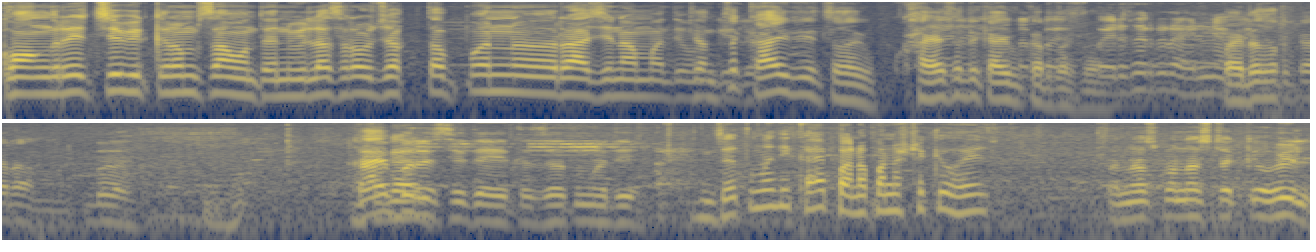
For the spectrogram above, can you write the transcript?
काँग्रेसचे विक्रम सावंत आणि विलासराव जगताप पण अ, राजीनामा देऊन त्यांचं. काय त्याचं खायसाठी काय करत असतं पहिल्यासारखं राहणार. बर. काय परिस्थिती आहे इथं जतमध्ये? जतमध्ये काय? पन्नास पन्नास टक्के होईल. पन्नास पन्नास टक्के होईल?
